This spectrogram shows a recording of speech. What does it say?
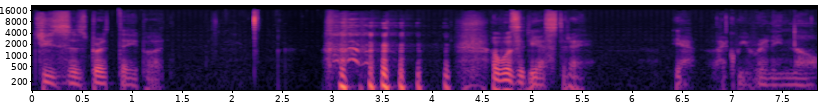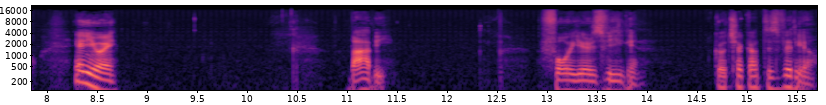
Jesus' birthday, but. or was it yesterday? Yeah, like we really know. Anyway, Bobby, four years vegan. Go check out this video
